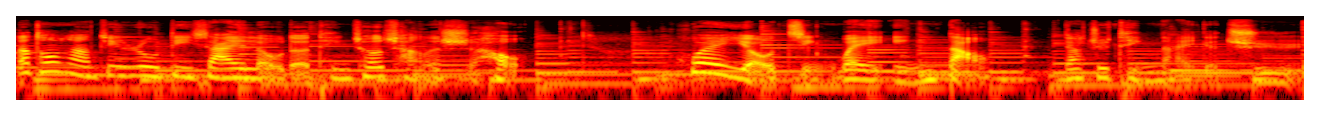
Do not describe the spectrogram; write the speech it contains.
那通常进入地下一楼的停车场的时候，会有警卫引导。要去停哪一个区域？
